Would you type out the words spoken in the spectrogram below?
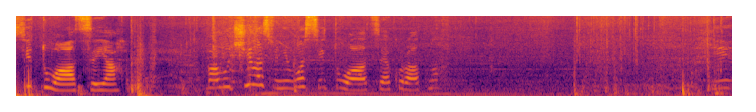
ситуация. Получилась у него ситуация. Аккуратно. И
